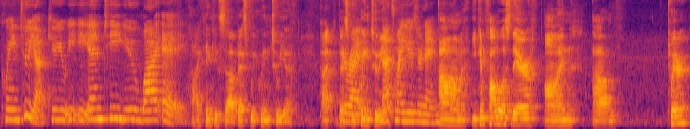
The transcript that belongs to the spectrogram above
Queen Tuya, Q U E E N T U Y A. I think it's uh, Vespi Queen Tuya at Vespi right. Queen Tuya. That's my username. Um, you can follow us there on um, Twitter.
